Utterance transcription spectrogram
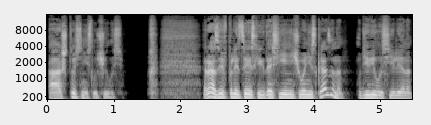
А что с ней случилось? Разве в полицейских досье ничего не сказано? Удивилась Елена.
